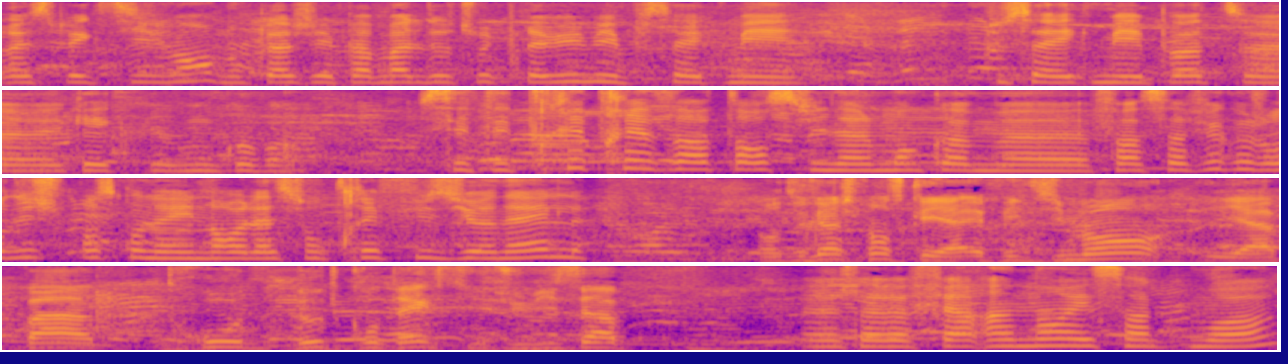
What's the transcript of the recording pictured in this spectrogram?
respectivement. Donc là, j'ai pas mal de trucs prévus, mais plus avec mes, plus avec mes potes qu'avec mon copain. C'était très très intense finalement comme. Euh, enfin, ça fait qu'aujourd'hui, je pense qu'on a une relation très fusionnelle. En tout cas, je pense qu'il y a effectivement, il n'y a pas trop d'autres contextes où tu vis ça. Euh, ça va faire un an et cinq mois.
